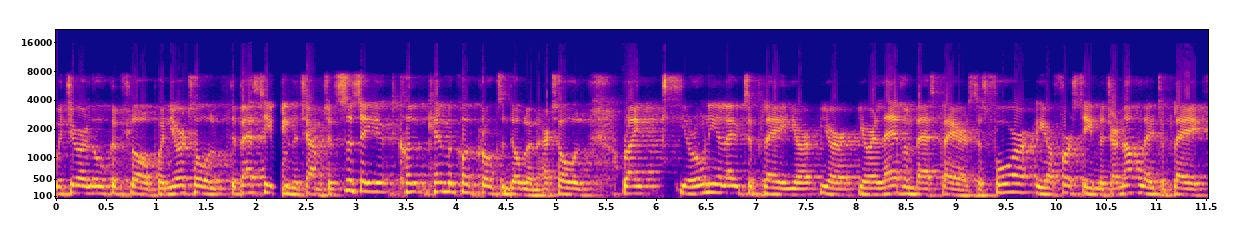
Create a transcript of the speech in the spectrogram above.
With your local club when you're told the best team in the championship. So say Kilmacud, Crokes, and Dublin are told, right, you're only allowed to play your your your 11 best players. There's four your first team that you're not allowed to play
